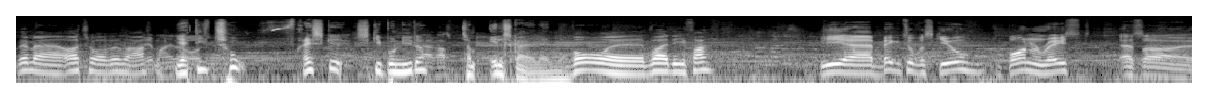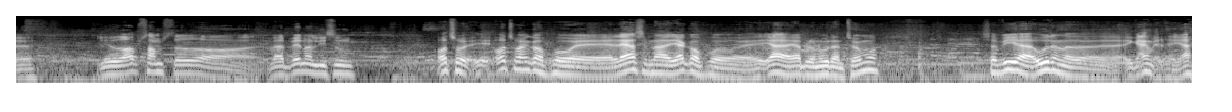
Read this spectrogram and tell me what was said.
Hvem er Otto, og hvem er Rasmus? Ja, de to friske skibonitter. Som elsker Alanya. Hvor, øh, hvor er de fra? Vi er begge to fra Skive. Born and raised. Altså, øh, levet op samme sted og været venner lige siden. Otto, Otto han går på øh, lærerseminariet, jeg går på, øh, jeg, jeg er blevet uddannet tømmer. Så vi er uddannet øh, i gang med det. Ja,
